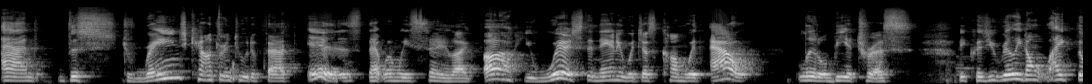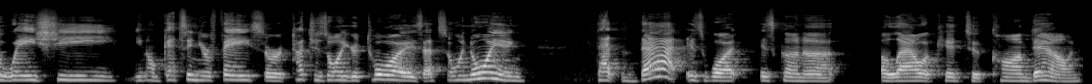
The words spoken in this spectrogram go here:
and the strange counterintuitive fact is that when we say, like, oh, you wish the nanny would just come without little Beatrice because you really don't like the way she, you know, gets in your face or touches all your toys. That's so annoying. That that is what is going to allow a kid to calm down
